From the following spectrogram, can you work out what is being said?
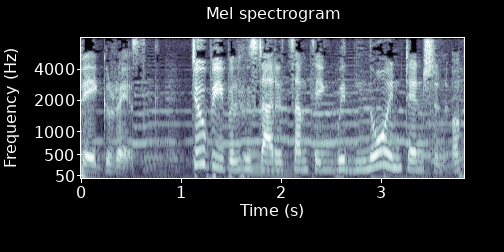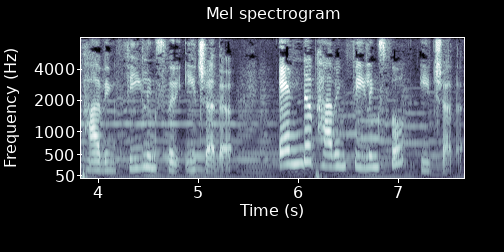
big risk Two people who started something with no intention of having feelings for each other end up having feelings for each other.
